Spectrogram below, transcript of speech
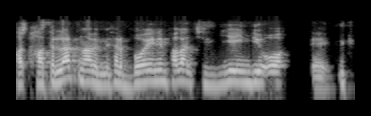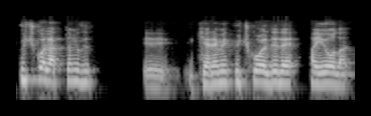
hatırlarsın abi mesela Boyen'in falan çizgiye indiği o 3 e, gol attığımız e, Kerem'in 3 golde de payı olan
